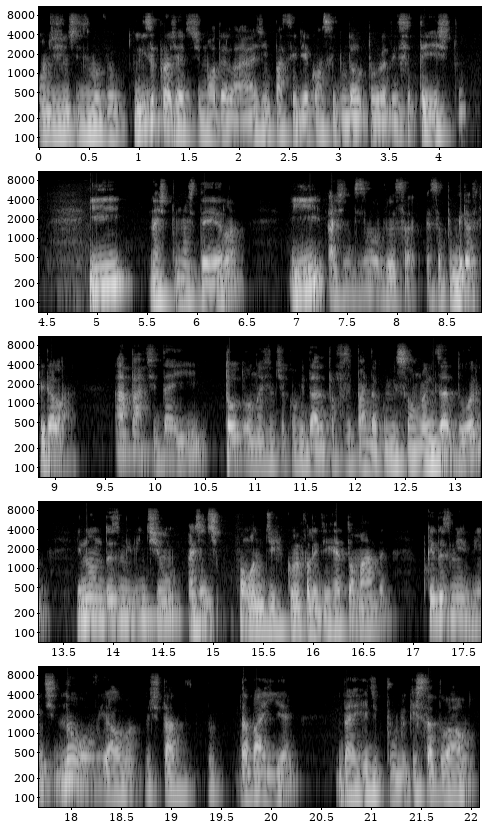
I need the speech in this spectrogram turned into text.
onde a gente desenvolveu 15 projetos de modelagem em parceria com a segunda autora desse texto, e nas turmas dela, e a gente desenvolveu essa, essa primeira feira lá. A partir daí, todo ano a gente é convidado para fazer parte da comissão organizadora, e no ano de 2021 a gente foi um ano de, como eu falei, de retomada, porque em 2020 não houve aula no estado da Bahia, da rede pública estadual,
